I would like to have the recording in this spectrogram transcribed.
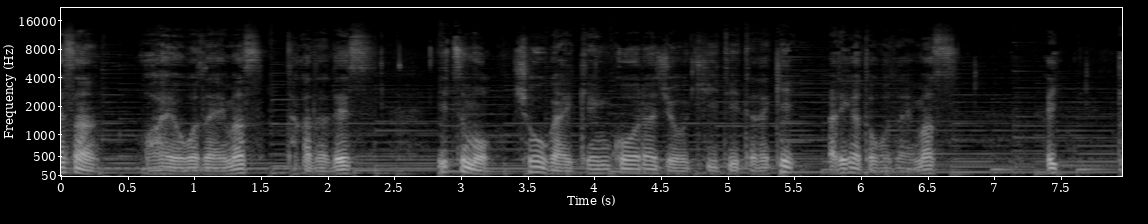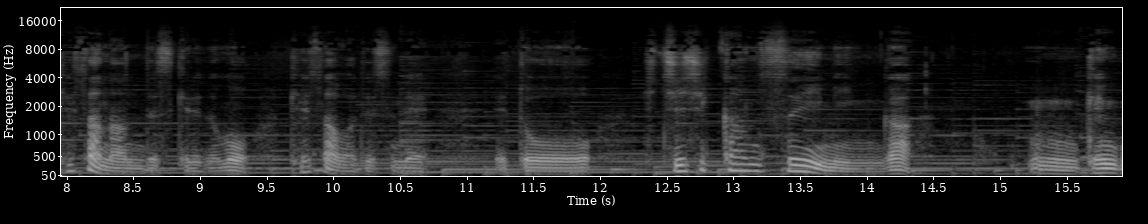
皆さんおはようございます。高田です。いつも生涯健康ラジオを聞いていただきありがとうございます。はい。今朝なんですけれども今朝はですねえっと7時間睡眠が、うん、健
